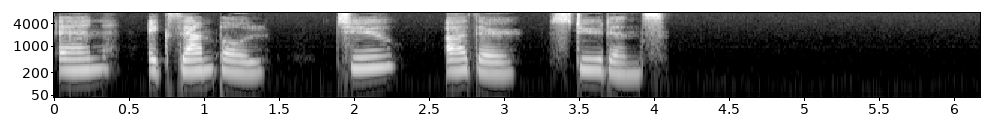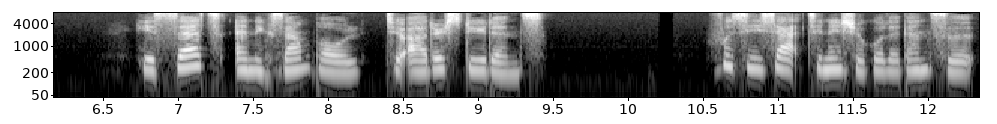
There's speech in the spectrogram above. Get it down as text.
an example to other students. He sets an example to other students. 复习一下今天学过的单词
